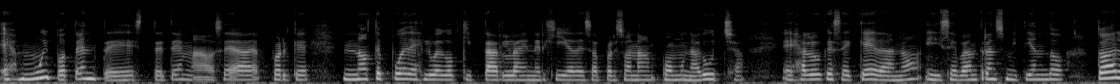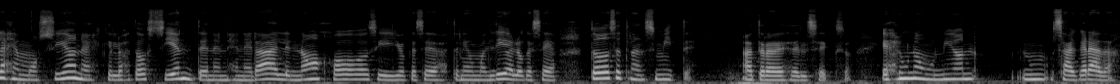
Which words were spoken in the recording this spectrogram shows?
es muy potente este tema, o sea, porque no te puedes luego quitar la energía de esa persona con una ducha, es algo que se queda, ¿no? Y se van transmitiendo todas las emociones que los dos sienten en general, enojos y yo que sé, has tenido un mal día, lo que sea, todo se transmite a través del sexo. Es una unión mm, sagrada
